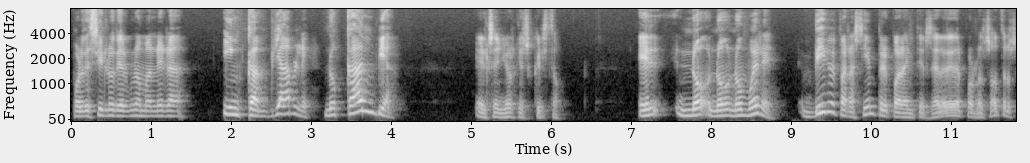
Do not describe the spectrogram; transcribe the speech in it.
por decirlo de alguna manera, incambiable, no cambia el Señor Jesucristo. Él no, no, no muere, vive para siempre para interceder por nosotros.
